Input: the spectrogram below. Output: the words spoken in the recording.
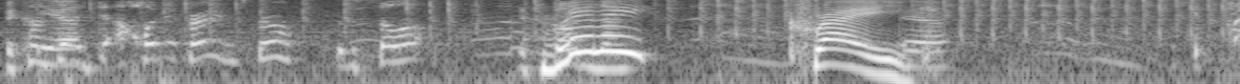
Because Yeah. it had 100 rounds, bro. It was still up. It's gone Really? Craig! Yeah.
